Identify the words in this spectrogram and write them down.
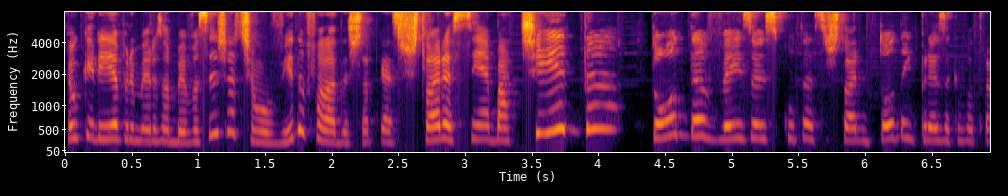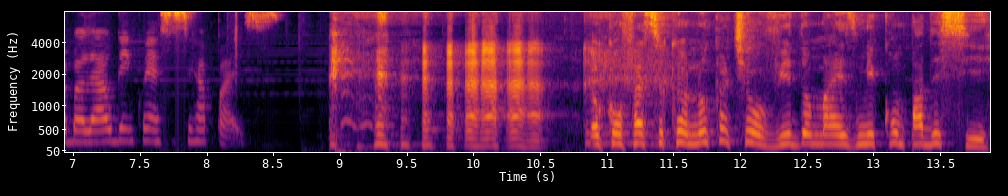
eu queria primeiro saber: vocês já tinham ouvido falar dessa história? Porque essa história, assim, é batida. Toda vez eu escuto essa história em toda empresa que eu vou trabalhar, alguém conhece esse rapaz. Eu confesso que eu nunca tinha ouvido, mas me compadeci.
